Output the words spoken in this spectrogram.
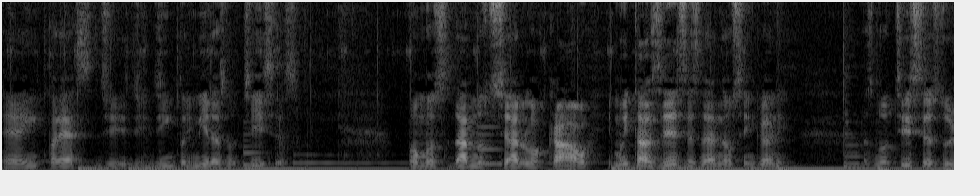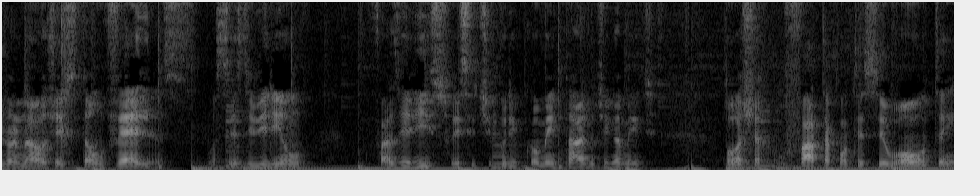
é, impress, de, de, de imprimir as notícias? Vamos dar noticiário local e muitas vezes, né, não se engane, as notícias do jornal já estão velhas. Vocês deveriam fazer isso, esse tipo de comentário antigamente. Poxa, o fato aconteceu ontem,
